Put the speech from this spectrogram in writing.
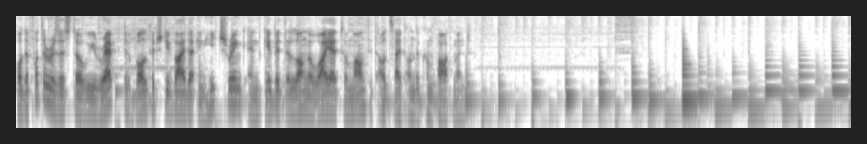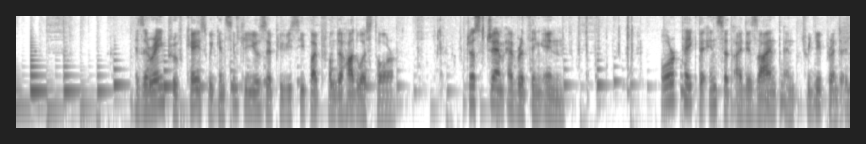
For the photoresistor we wrap the voltage divider in heat shrink and give it a longer wire to mount it outside on the compartment. As a rainproof case we can simply use a PVC pipe from the hardware store. Just jam everything in. Or take the insert I designed and 3D print it.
